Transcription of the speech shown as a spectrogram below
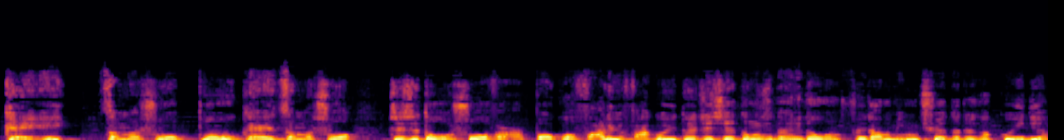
给怎么说，不给怎么说，这些都有说法，包括法律法规对这些东西呢也都有非常明确的这个规定。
